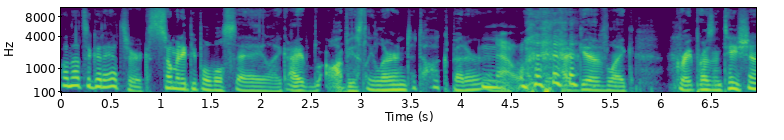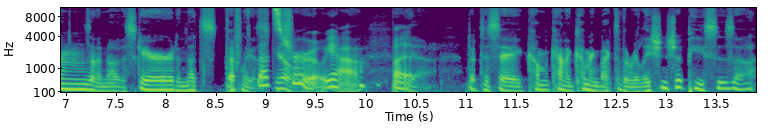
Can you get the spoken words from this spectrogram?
Well, that's a good answer because so many people will say, like, I obviously learned to talk better. No. I, give like great presentations and I'm not as scared. And that's definitely a that's skill. true. Yeah. But Yeah. But to say, come kind of coming back to the relationship piece is, uh,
